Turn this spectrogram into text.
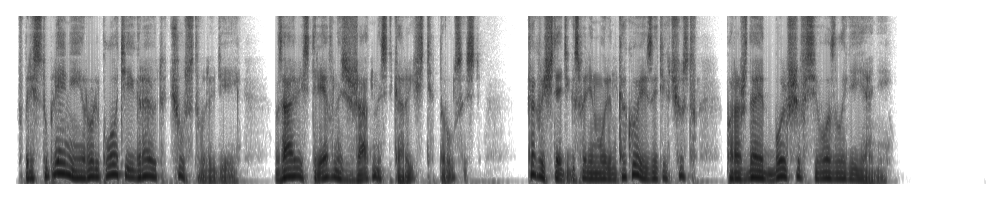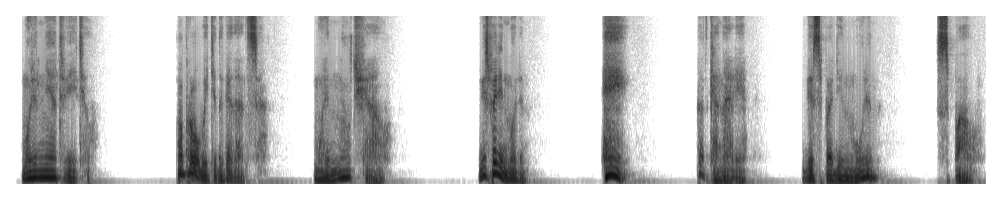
В преступлении роль плоти играют чувства людей. Зависть, ревность, жадность, корысть, трусость. Как вы считаете, господин Мурин, какое из этих чувств порождает больше всего злодеяний? Мурин не ответил. Попробуйте догадаться. Мурин молчал. «Господин Мурин!» «Эй!» От канале. Господин Мурин спал.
